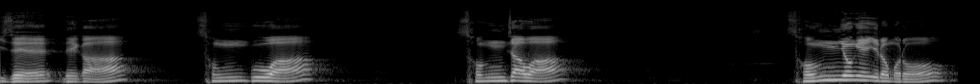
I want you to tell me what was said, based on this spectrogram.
이제 내가 성부와 성자와 성령의 이름으로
